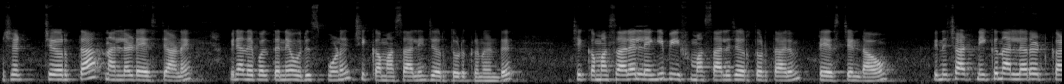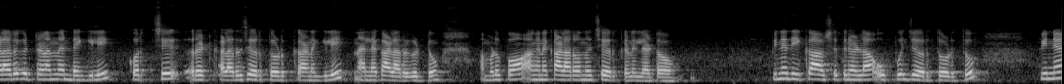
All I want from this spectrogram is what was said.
പക്ഷെ ചേർത്താൽ നല്ല ടേസ്റ്റാണ് പിന്നെ അതേപോലെ തന്നെ ഒരു സ്പൂണ് ചിക്കൻ മസാലയും ചേർത്ത് കൊടുക്കുന്നുണ്ട്. ചിക്കൻ മസാല അല്ലെങ്കിൽ ബീഫ് മസാല ചേർത്ത് കൊടുത്താലും ടേസ്റ്റ് ഉണ്ടാവും. പിന്നെ ചട്നിക്ക് നല്ല റെഡ് കളർ കിട്ടണമെന്നുണ്ടെങ്കിൽ കുറച്ച് റെഡ് കളർ ചേർത്ത് കൊടുക്കുകയാണെങ്കിൽ നല്ല കളർ കിട്ടും. നമ്മളിപ്പോൾ അങ്ങനെ കളറൊന്നും ചേർക്കണില്ല കേട്ടോ. പിന്നെ ഇതിക്ക് ആവശ്യത്തിനുള്ള ഉപ്പും ചേർത്ത് കൊടുത്തു. പിന്നെ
